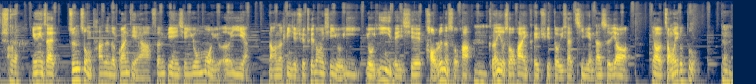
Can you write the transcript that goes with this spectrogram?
是的，因为你在尊重他人的观点啊，分辨一些幽默与恶意啊，然后呢，并且去推动一些有意有意义的一些讨论的时候话，嗯，可能有时候话也可以去抖一下机灵，但是要要掌握一个度。嗯，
